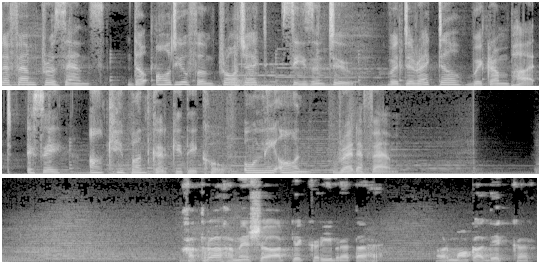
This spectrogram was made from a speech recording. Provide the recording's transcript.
FM presents the audio film project season 2 with director Vikram Bhatt. इसे आँखें बंद करके देखो। ओनली ऑन रेड एफएम खतरा हमेशा आपके करीब रहता है और मौका देखकर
